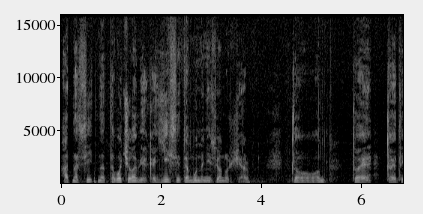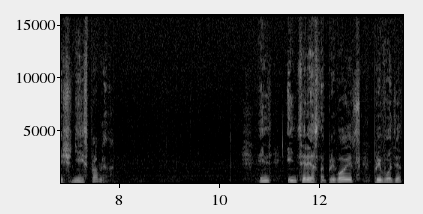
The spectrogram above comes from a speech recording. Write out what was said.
Относительно того человека, если тому нанесен ущерб, то, он, то, э, то это еще не исправлено. И, интересно приводит, приводит,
